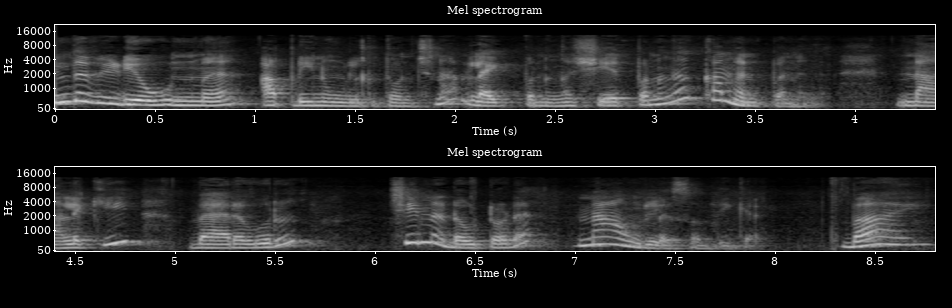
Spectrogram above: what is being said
இந்த வீடியோ உண்மை அப்படின்னு உங்களுக்கு தோணுச்சுன்னா லைக் பண்ணுங்கள் ஷேர் பண்ணுங்கள் கமெண்ட் பண்ணுங்கள் நாளைக்கு வேறு ஒரு சின்ன டவுட்டோட நான் உங்களை சந்திக்கிறேன். பாய்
